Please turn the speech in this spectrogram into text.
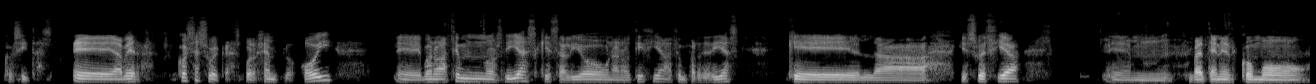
cositas. Eh, a ver, cosas suecas, por ejemplo. Hoy eh, bueno, hace unos días que salió una noticia, hace un par de días, que, la, que Suecia em, va a tener como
